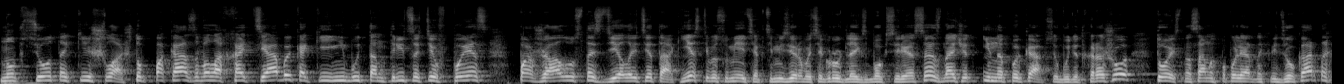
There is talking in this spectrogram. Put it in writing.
но все-таки шла. Чтобы показывала хотя бы какие-нибудь там 30 FPS, пожалуйста, сделайте так. Если вы сумеете оптимизировать игру для Xbox Series S, значит и на ПК все будет хорошо. То есть на самых популярных видеокартах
